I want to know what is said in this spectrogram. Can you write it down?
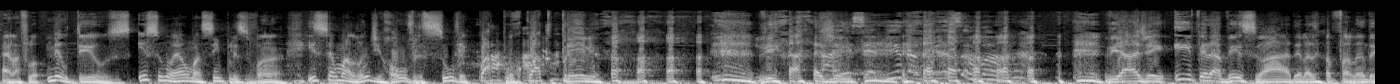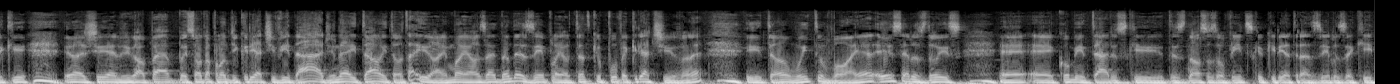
Aí ela falou: Meu Deus, isso não é uma simples van, isso é uma Land Rover Silver 4x4 prêmio. Viagem. recebida dessa. Viagem hiper abençoada, ela tá falando aqui. Eu achei, o pessoal tá falando de criatividade, né? E tal. Então tá aí, ó. Irmã Elza dando exemplo aí, o tanto que o povo é criativo, né? Então, muito bom. Aí, esses eram os dois é, é, comentários que dos nossos ouvintes que eu queria trazê-los aqui.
